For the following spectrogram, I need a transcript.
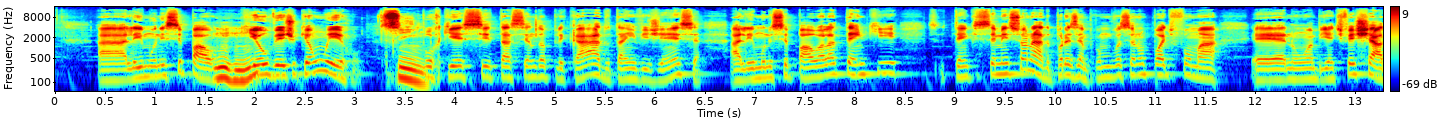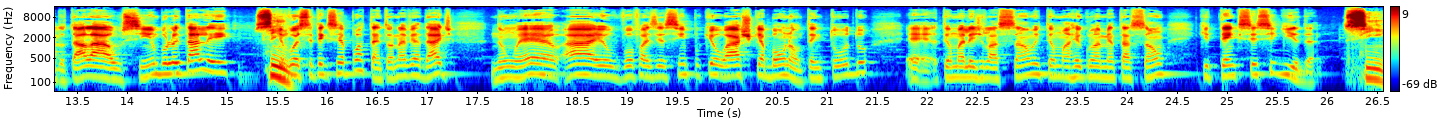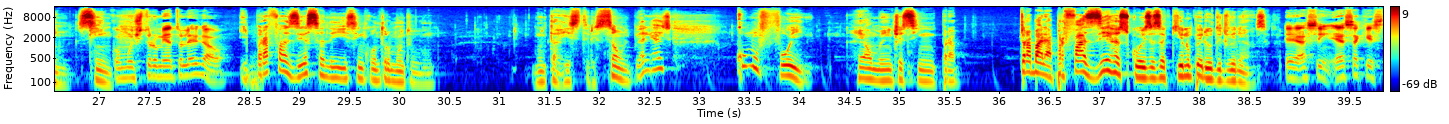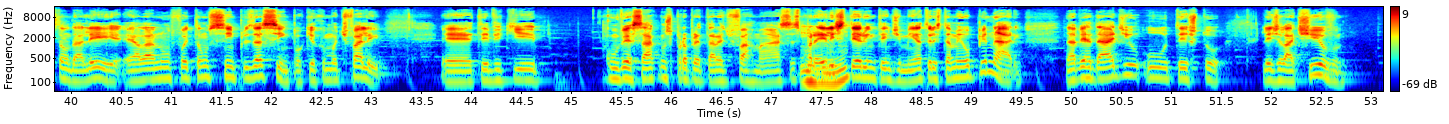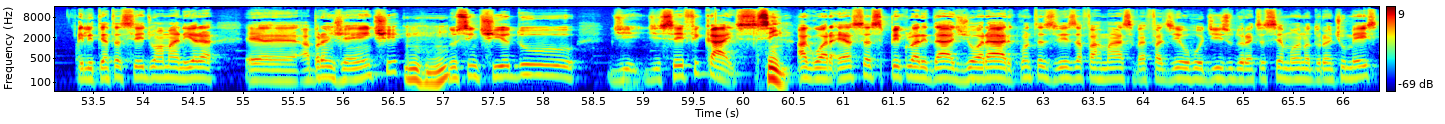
à lei municipal, Uhum. que eu vejo que é um erro. Sim. Porque se está sendo aplicado, está em vigência, a lei municipal ela tem que, tem que ser mencionada. Por exemplo, como você não pode fumar é, num ambiente fechado, tá lá o símbolo e tá a lei. Sim. Que você tem que se reportar. Então, na verdade, não é, ah, eu vou fazer assim porque eu acho que é bom, não. Tem todo, é, tem uma legislação e tem uma regulamentação que tem que ser seguida Sim, sim. como um instrumento legal. E para fazer essa lei se encontrou muito muita restrição. Aliás, como foi realmente assim para trabalhar, para fazer as coisas aqui no período de vereança? É, assim, essa questão da lei, ela não foi tão simples assim, porque, como eu te falei, é, teve que conversar com os proprietários de farmácias para eles terem o entendimento, eles também opinarem. Na verdade, o texto legislativo ele tenta ser de uma maneira é, abrangente, no sentido de, de ser eficaz. Sim. Agora, essas peculiaridades de horário, quantas vezes a farmácia vai fazer o rodízio durante a semana, durante o mês,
